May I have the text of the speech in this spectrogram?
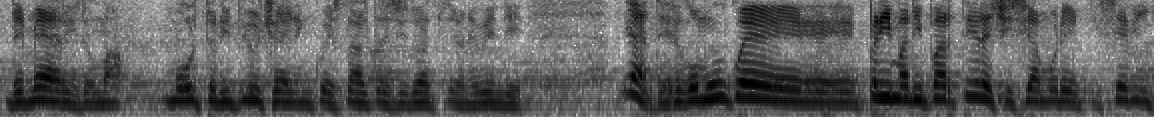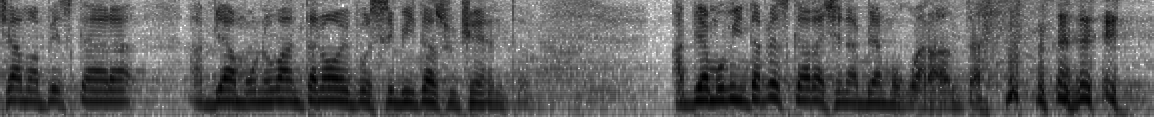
demerito, ma molto di più c'è in queste altre situazioni. Quindi niente, comunque prima di partire ci siamo detti se vinciamo a Pescara abbiamo 99 possibilità su 100 Abbiamo vinto a Pescara, ce ne abbiamo 40.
